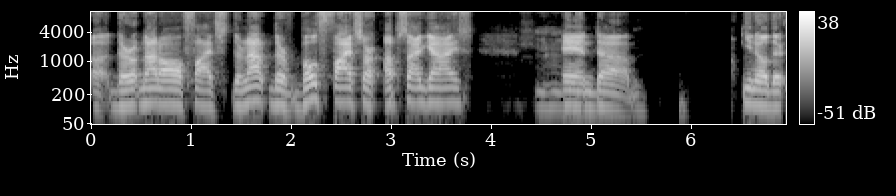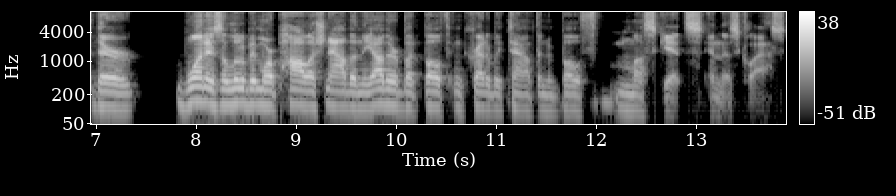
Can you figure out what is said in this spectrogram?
uh, they're not all five. They're not. They're both five star upside guys, mm-hmm. and um, you know they're they're one is a little bit more polished now than the other, but both incredibly talented and both muskets in this class.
